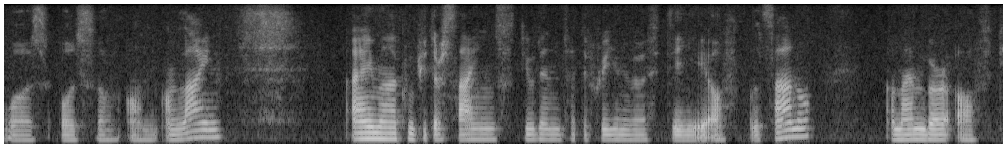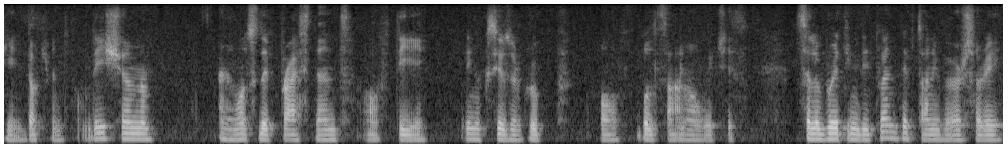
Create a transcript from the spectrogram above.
was also on online. I'm a computer science student at the Free University of Bolzano, a member of the Document Foundation, and also the president of the Linux user group of Bolzano, which is celebrating the 20th anniversary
